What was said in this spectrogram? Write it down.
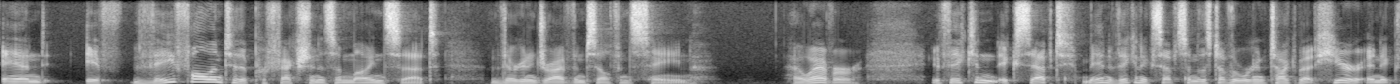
And if they fall into the perfectionism mindset, they're going to drive themselves insane. However, if they can accept, man, if they can accept some of the stuff that we're going to talk about here and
